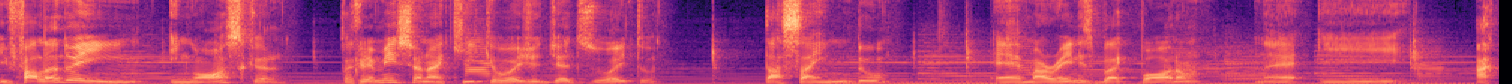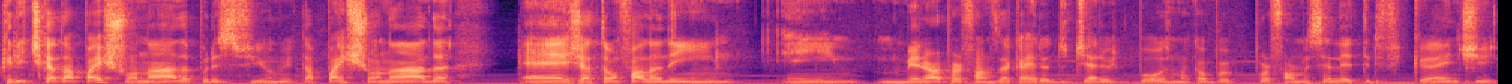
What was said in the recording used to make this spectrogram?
E falando em, em Oscar, só queria mencionar aqui que hoje, dia 18, tá saindo é, Ma Rainey's Black Bottom, né? E a crítica tá apaixonada por esse filme, tá apaixonada. É, já estão falando em, em melhor performance da carreira do Chadwick Boseman, que é uma performance eletrificante,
